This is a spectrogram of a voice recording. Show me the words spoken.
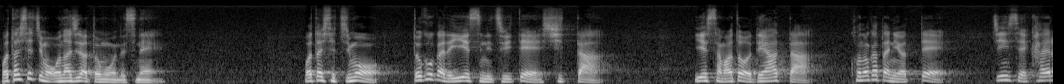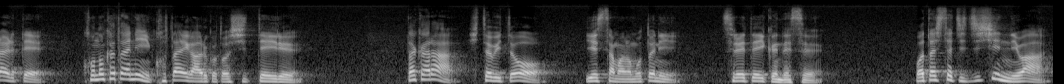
私たちも同じだと思うんですね。私たちもどこかでイエスについて知ったイエス様と出会ったこの方によって人生変えられてこの方に答えがあることを知っている。だから人々をイエス様のもとに連れていくんです。私たち自身には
